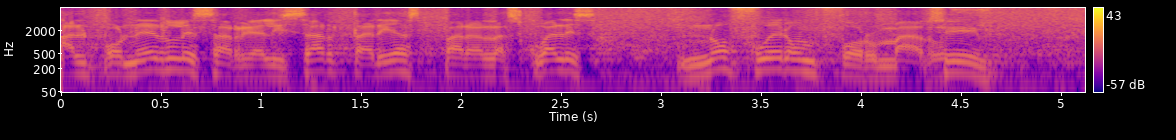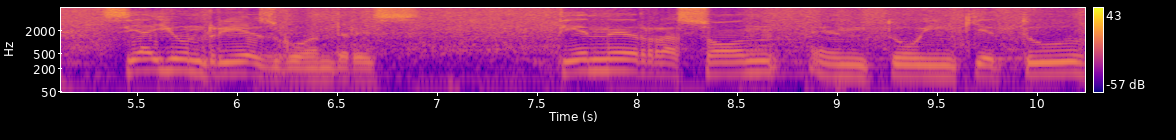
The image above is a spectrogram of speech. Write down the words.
al ponerles a realizar tareas para las cuales no fueron formados. Sí, sí hay un riesgo, Andrés. Tienes razón en tu inquietud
